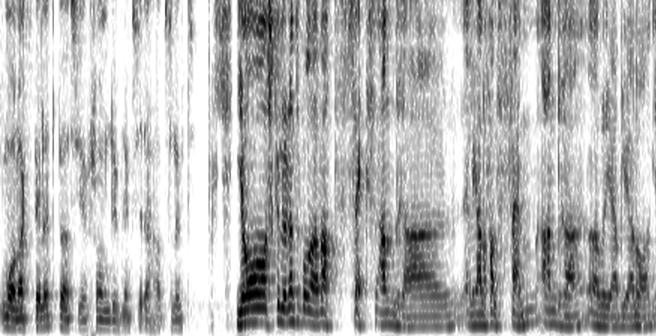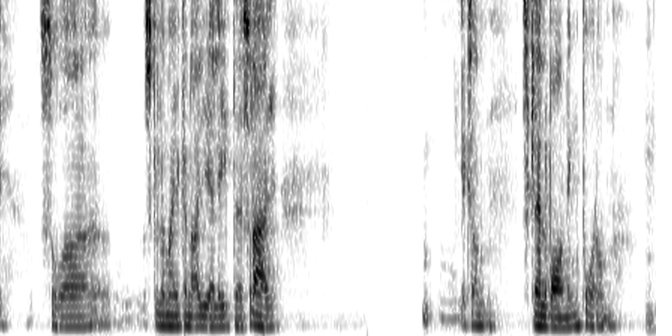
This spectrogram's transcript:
målvaktsspelet behövs ju från Dubnyks sida, absolut. Ja, skulle det inte bara varit sex andra, eller i alla fall fem andra överjävliga lag så eh, skulle man ju kunna ge lite sådär liksom skrällvarning på dem. Mm.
